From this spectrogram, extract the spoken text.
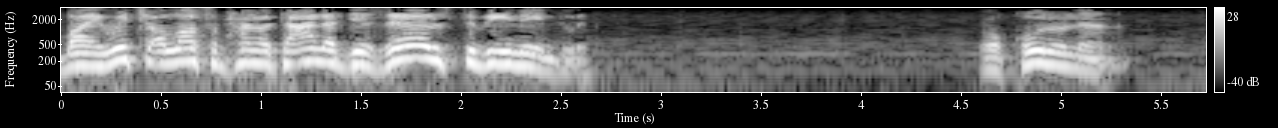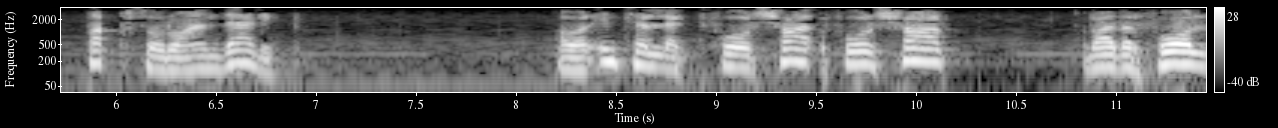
by which Allah subhanahu wa ta'ala deserves to be named with عقولنا تقصر عن ذلك our intellect fall short, fall short rather fall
